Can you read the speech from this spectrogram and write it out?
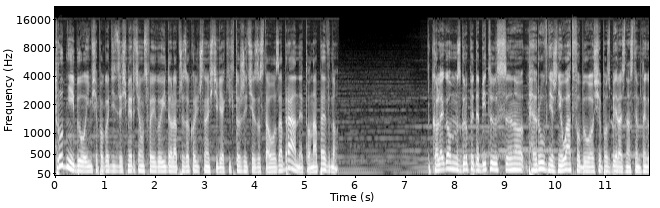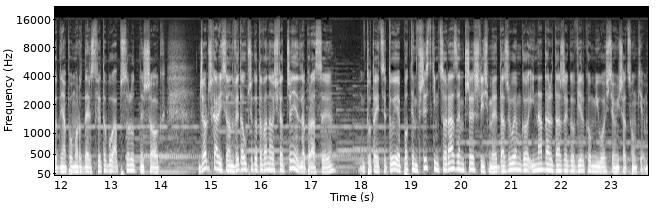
Trudniej było im się pogodzić ze śmiercią swojego idola przez okoliczności, w jakich to życie zostało zabrane, to na pewno. Kolegom z grupy The Beatles no, również niełatwo było się pozbierać następnego dnia po morderstwie. To był absolutny szok. George Harrison wydał przygotowane oświadczenie dla prasy. Tutaj cytuję: Po tym wszystkim, co razem przeszliśmy, darzyłem go i nadal darzę go wielką miłością i szacunkiem.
